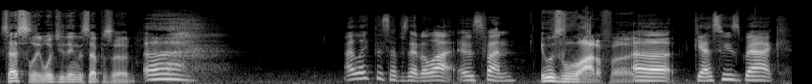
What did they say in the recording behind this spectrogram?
Cecily, what do you think of this episode? I like this episode a lot. It was fun. it was a lot of fun. Uh, guess who's back?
